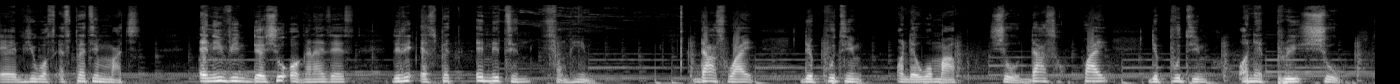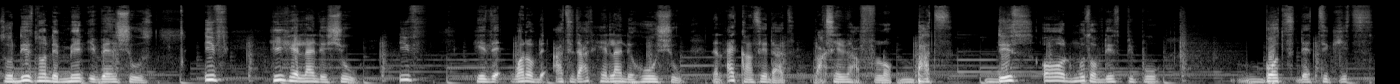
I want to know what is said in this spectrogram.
um, he was expecting much. And even the show organizers didn't expect anything from him. That's why they put him on the warm-up show. That's why they put him on a pre-show. So this is not the main event shows. If he headlined the show if he's the, one of the artists that headlined the whole show then i can say that black Sherif have flopped but this all most of these people bought the tickets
